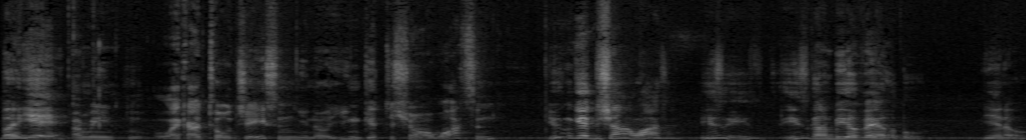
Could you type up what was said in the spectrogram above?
But yeah, I mean, like I told Jason, you know, you can get Deshaun Watson. You can get Deshaun Watson. He's he's, he's gonna be available. You know,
